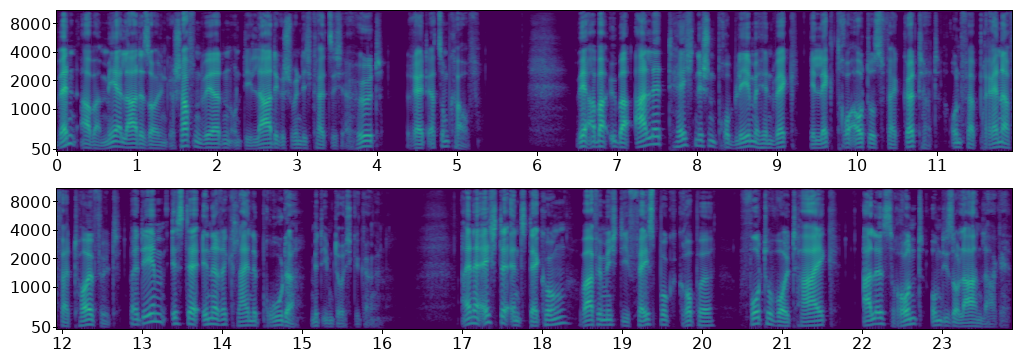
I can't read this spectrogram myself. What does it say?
Wenn aber mehr Ladesäulen geschaffen werden und die Ladegeschwindigkeit sich erhöht, rät er zum Kauf. Wer aber über alle technischen Probleme hinweg Elektroautos vergöttert und Verbrenner verteufelt, bei dem ist der innere kleine Bruder mit ihm durchgegangen. Eine echte Entdeckung war für mich die Facebook-Gruppe Photovoltaik, alles rund um die Solaranlage.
